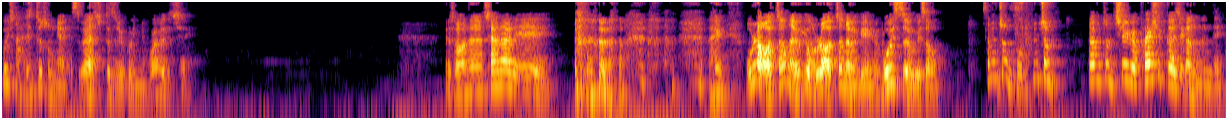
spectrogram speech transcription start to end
포지션 아직도 정리 안 했어? 왜 아직도 들고 있는 거야 도대체? 저는 차라리 아니, 올라왔잖아 여기 올라왔잖아 여기 뭐 있어 여기서 3,900, 3,780까지 갔는데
